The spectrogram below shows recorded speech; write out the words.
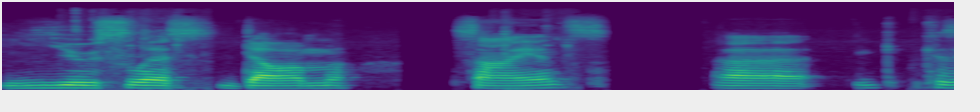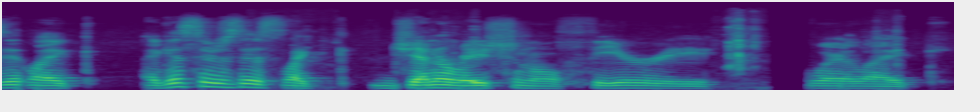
useless, dumb science. Because it like, I guess there's this like generational theory where like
